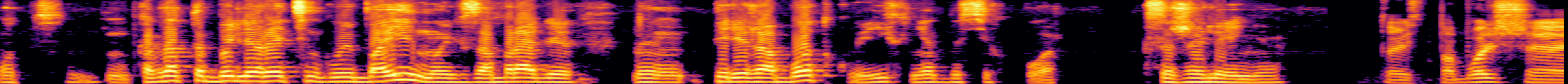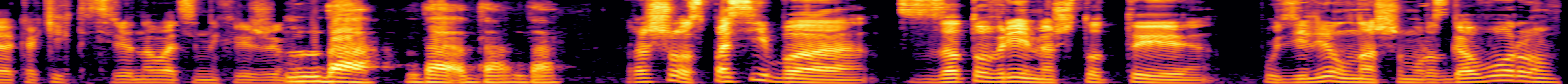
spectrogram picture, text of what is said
Вот когда-то были рейтинговые бои, но их забрали на переработку, и их нет до сих пор, к сожалению. То есть побольше каких-то соревновательных режимов. Да, да, да, да. Хорошо, спасибо за то время, что ты уделил нашему разговору.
